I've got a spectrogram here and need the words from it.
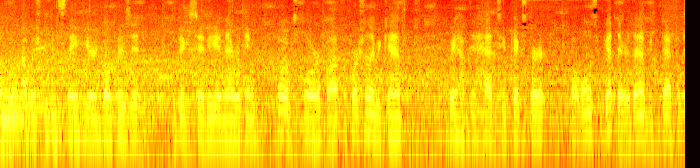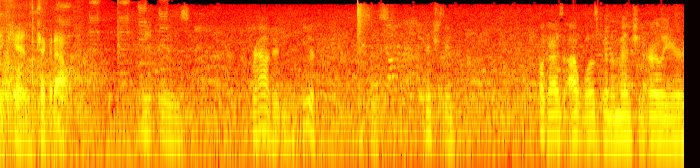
I, wish we could stay here and go visit the big city and everything, go explore, but unfortunately we can't. We have to head to Pittsburgh, but once we get there, then we definitely can check it out. It is crowded in here. This is interesting. But guys, I was gonna mention earlier,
